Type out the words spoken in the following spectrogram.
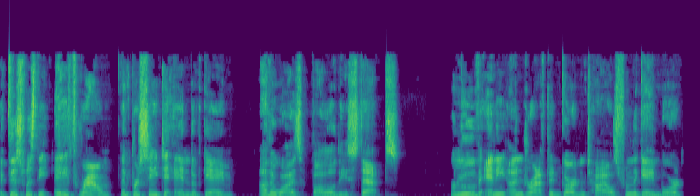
If this was the eighth round, then proceed to end of game. Otherwise, follow these steps. Remove any undrafted garden tiles from the game board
